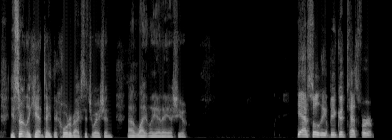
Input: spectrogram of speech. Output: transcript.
you certainly can't take the quarterback situation uh, lightly at ASU. Yeah, absolutely. It'll be a good test for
